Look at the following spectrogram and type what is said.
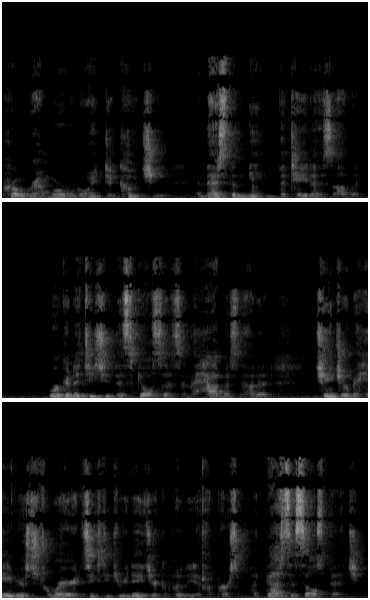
program where we're going to coach you, and that's the meat and potatoes of it. We're going to teach you the skill sets and the habits and how to change your behaviors to where in 63 days you're a completely different person. Like that's the sales pitch.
